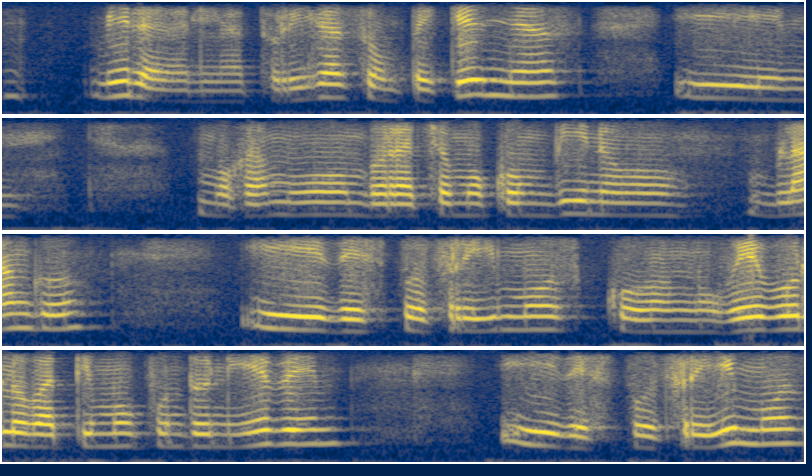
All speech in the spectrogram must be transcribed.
Mira, las torrijas son pequeñas y mojamos, emborrachamos con vino blanco y después freímos con huevo, lo batimos punto nieve y después freímos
